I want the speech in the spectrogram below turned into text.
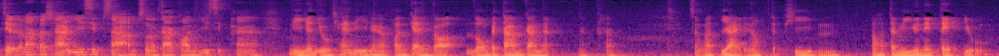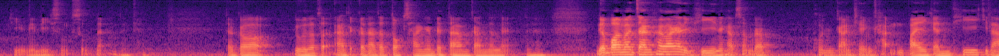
17 ราชประชา 23 ส่วนกากร 25 หนีกันอยู่แค่นี้นะครับคอนแก่นก็ลงไปตามกันนะครับ จังหวัดใหญ่เนาะแต่ทีมอ๋อแต่มียูในเต็ดอยู่ที่อยู่ในลีกสูงสุดนะครับแล้วก็ดูอาจจะก็น่าจะตกชั้นกันไปตามกันนั่นแหละนะเดี๋ยวบอลวันจันทร์ค่อยว่ากันอีกทีนะครับสำหรับผลการแข่งขันไปกันที่กีฬา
